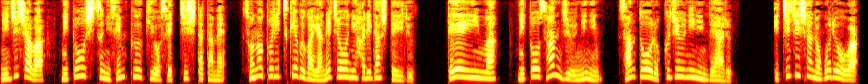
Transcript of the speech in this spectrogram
二次車は二等室に扇風機を設置したため、その取り付け部が屋根上に張り出している。定員は二等32人、三等62人である。一次車の5両は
